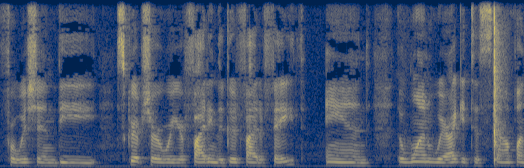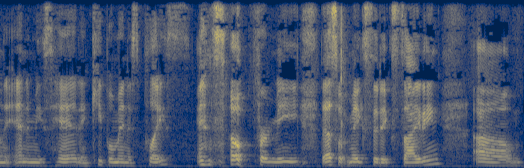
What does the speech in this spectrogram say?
fruition the scripture where you're fighting the good fight of faith and the one where I get to stomp on the enemy's head and keep him in his place. And so for me, that's what makes it exciting. Um,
